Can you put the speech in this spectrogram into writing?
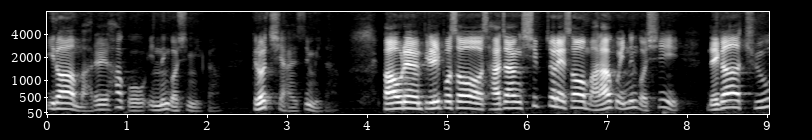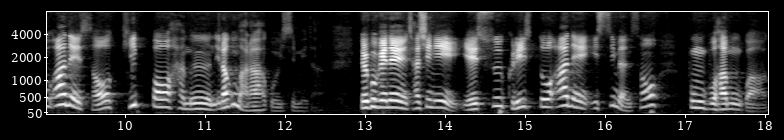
이러한 말을 하고 있는 것입니까? 그렇지 않습니다. 바울은 빌립보서 4장 10절에서 말하고 있는 것이 내가 주 안에서 기뻐함은 이라고 말하고 있습니다. 결국에는 자신이 예수 그리스도 안에 있으면서 풍부함과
